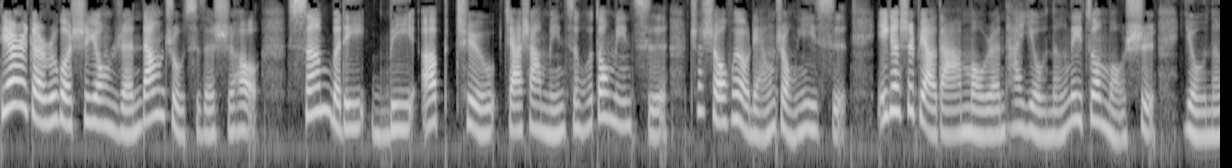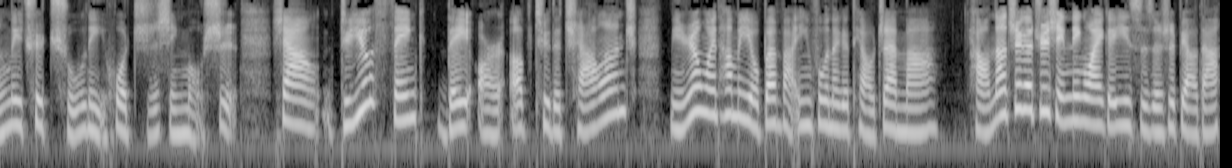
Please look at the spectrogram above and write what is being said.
第二个，如果是用人当主词的时候，somebody be up to 加上名词或动名词，这时候会有两种意思：一个是表达某人他有能力做某事，有能力去处理或执行某事。像 Do you think they are up to the challenge？你认为他们有办法应付那个挑战吗？好，那这个句型另外一个意思则是表达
